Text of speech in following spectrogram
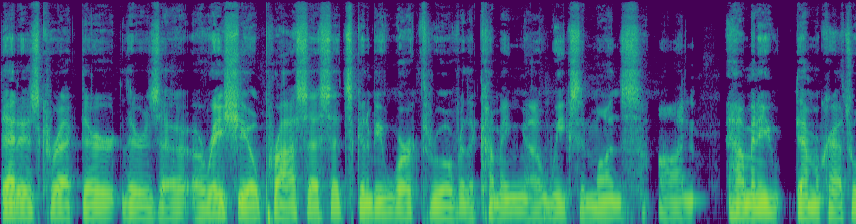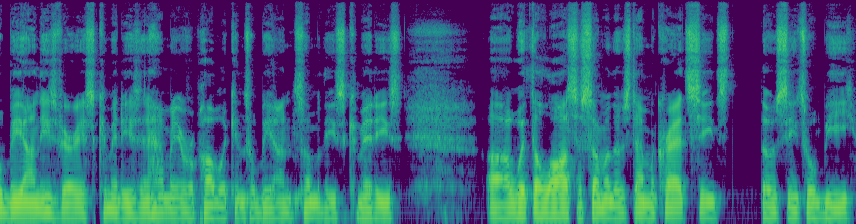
That is correct. There, there's a, a ratio process that's going to be worked through over the coming uh, weeks and months on how many Democrats will be on these various committees and how many Republicans will be on some of these committees. Uh, with the loss of some of those Democrat seats, those seats will be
